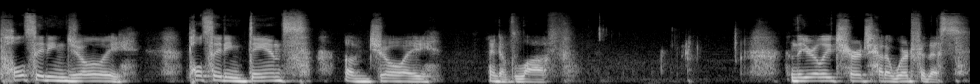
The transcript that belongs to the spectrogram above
pulsating joy, pulsating dance of joy and of love. And the early church had a word for this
